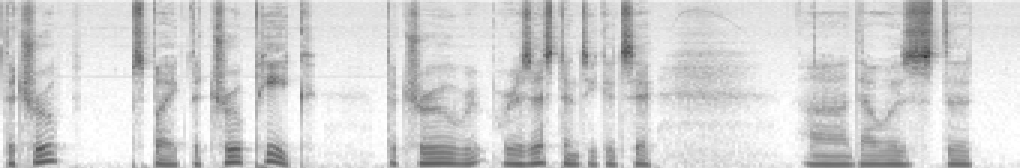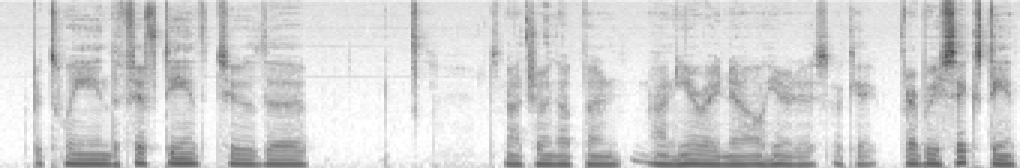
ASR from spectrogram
the true spike, the true peak, the true re resistance, you could say. Uh, that was the between the 15th to the it's not showing up on on here right now. Oh, here it is. Okay, February 16th.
